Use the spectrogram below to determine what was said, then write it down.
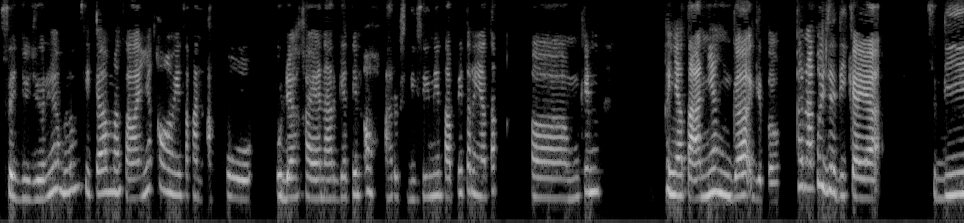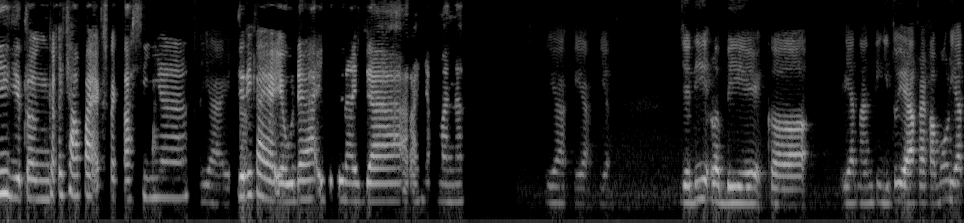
sejujurnya belum sih kak. Masalahnya kalau misalkan aku udah kayak nargetin oh harus di sini tapi ternyata uh, mungkin kenyataannya enggak gitu. Kan aku jadi kayak sedih gitu nggak kecapai ekspektasinya. Ya, ya. jadi kayak ya udah ikutin aja arahnya ke mana. Iya iya iya. Jadi lebih ke lihat nanti gitu ya kayak kamu lihat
